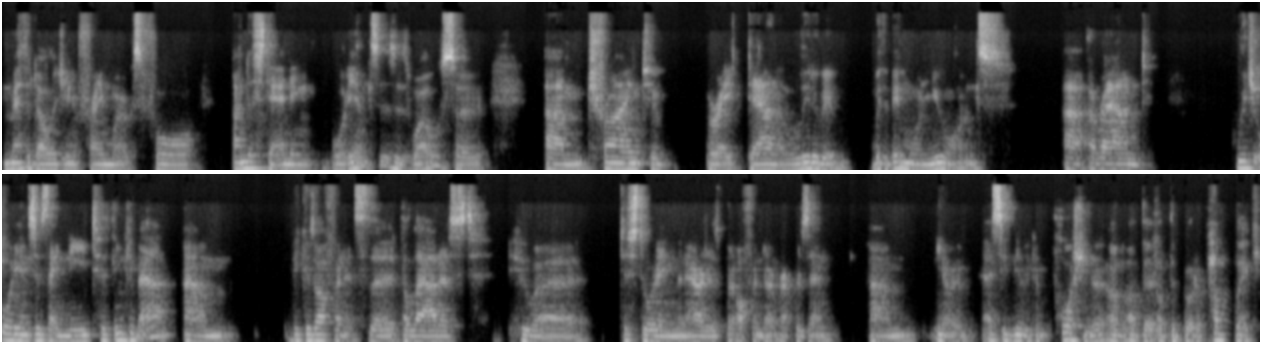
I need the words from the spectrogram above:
methodology and frameworks for understanding audiences as well. So um, trying to break down a little bit with a bit more nuance uh, around which audiences they need to think about um, because often it's the the loudest who are distorting the narratives, but often don't represent um, you know a significant portion of, of, the of the broader public.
